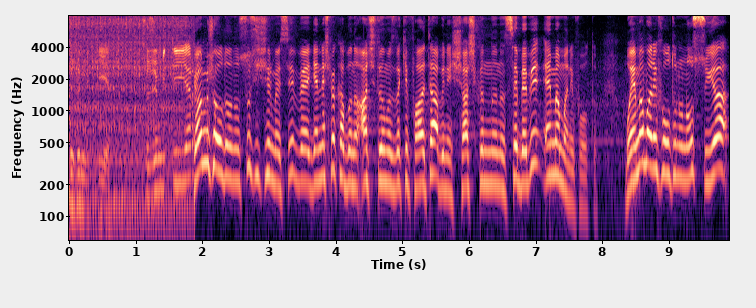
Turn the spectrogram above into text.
Sözün bittiği yer. Sözün bittiği yer. Görmüş olduğunuz su şişirmesi ve genleşme kabını açtığımızdaki Fatih abinin şaşkınlığının sebebi emme manifoldu. Bu emme manifoldunun o suya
